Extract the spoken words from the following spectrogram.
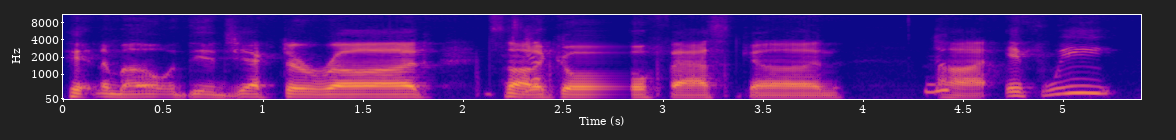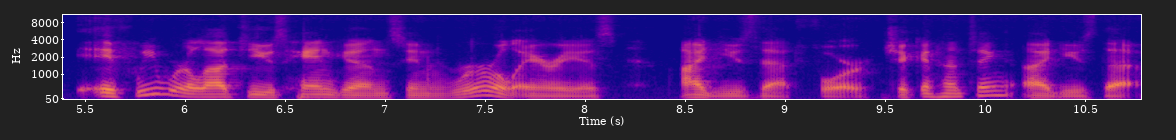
hitting them out with the ejector rod. It's not a go fast gun. Nope. Uh, if we if we were allowed to use handguns in rural areas, I'd use that for chicken hunting. I'd use that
